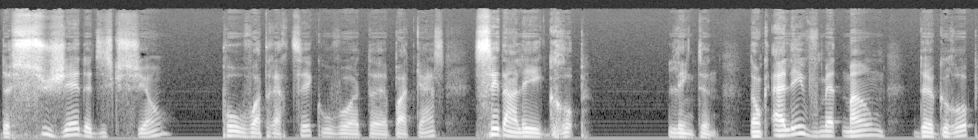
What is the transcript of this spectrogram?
de sujets de discussion pour votre article ou votre euh, podcast, c'est dans les groupes LinkedIn. Donc, allez vous mettre membre de groupes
